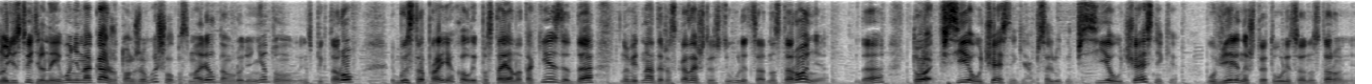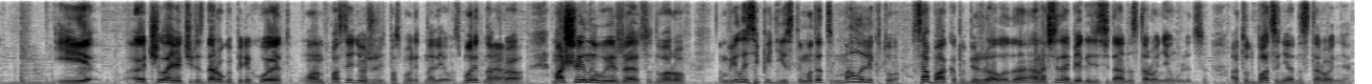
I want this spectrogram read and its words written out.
ну, действительно, его не накажут, он же вышел, посмотрел, там вроде нету инспекторов, быстро проехал, и постоянно так ездят, да, но ведь надо же сказать, что если улица односторонняя, да, то все участники, абсолютно все участники уверены, что эта улица односторонняя. И человек через дорогу переходит, он в последнюю очередь посмотрит налево, смотрит Да. направо. Машины выезжают со дворов, велосипедисты, вот это мало ли кто. Собака побежала, да, она всегда бегает, здесь всегда односторонняя улица, а тут бац и не односторонняя.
